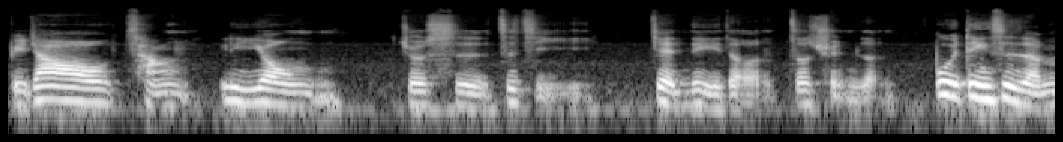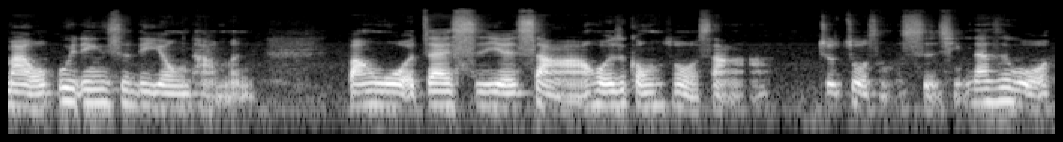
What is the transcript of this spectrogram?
比较常利用，就是自己建立的这群人，不一定是人脉，我不一定是利用他们帮我在事业上啊，或者是工作上啊，就做什么事情，但是我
